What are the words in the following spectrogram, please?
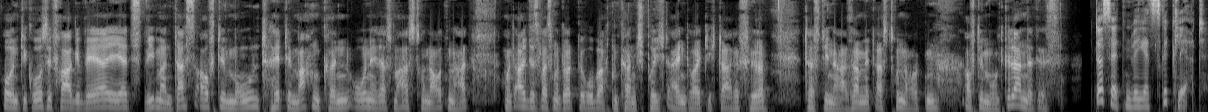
Und die große Frage wäre jetzt, wie man das auf dem Mond hätte machen können, ohne dass man Astronauten hat. Und all das, was man dort beobachten kann, spricht eindeutig dafür, dass die NASA mit Astronauten auf dem Mond gelandet ist. Das hätten wir jetzt geklärt.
